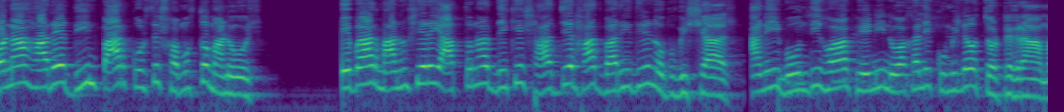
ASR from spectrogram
অনাহারে দিন পার করছে সমস্ত মানুষ। এবার মানুষের এই আত্মনাদ দেখে সাহায্যের হাত বাড়িয়ে দিলেন অপবিশ্বাস। পানি বন্দি হওয়া ফেনী, নোয়াখালী, কুমিল্লা ও চট্টগ্রাম।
